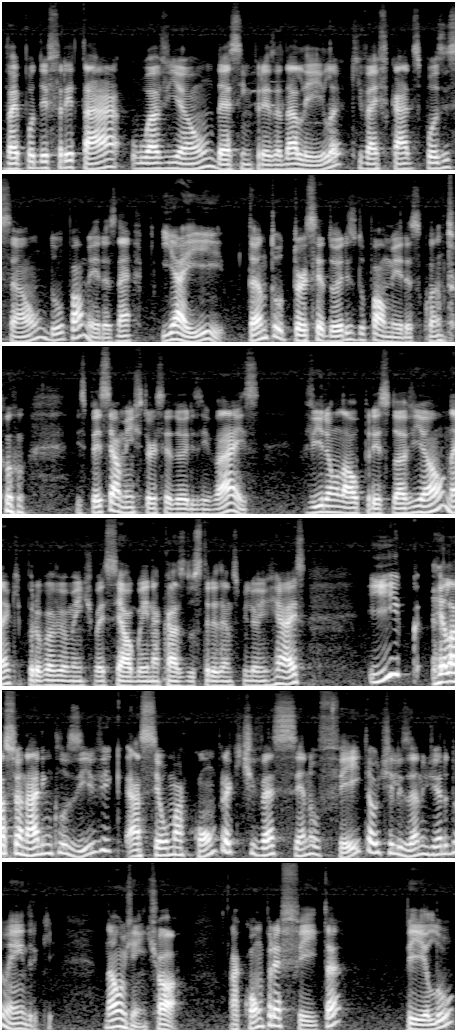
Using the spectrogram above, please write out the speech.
Vai poder fretar o avião dessa empresa da Leila, que vai ficar à disposição do Palmeiras, né? E aí, tanto torcedores do Palmeiras quanto especialmente torcedores rivais, viram lá o preço do avião, né, que provavelmente vai ser algo aí na casa dos 300 milhões de reais, e relacionar inclusive a ser uma compra que estivesse sendo feita utilizando o dinheiro do Hendrick. Não, gente, ó, a compra é feita pelo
